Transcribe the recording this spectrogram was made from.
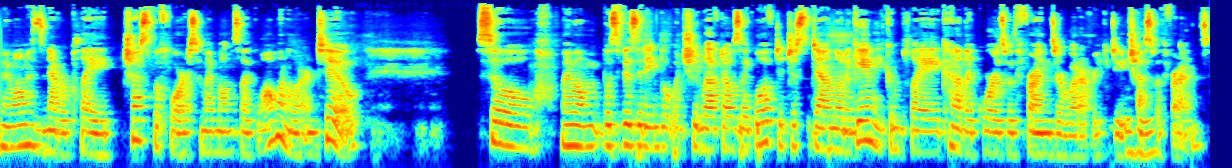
My mom has never played chess before, so my mom's like, "Well, I want to learn too." So my mom was visiting, but when she left, I was like, "We'll have to just download a game that you can play, kind of like Words with Friends or whatever. You could do mm-hmm. chess with friends."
